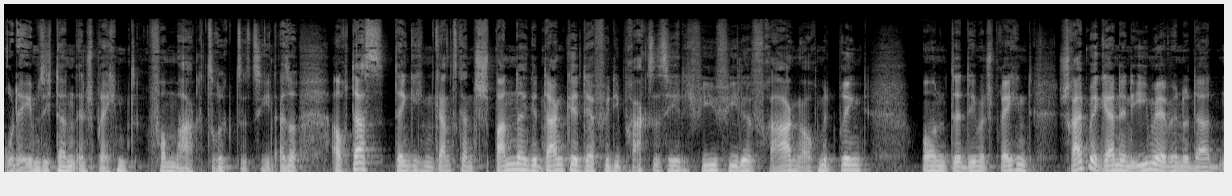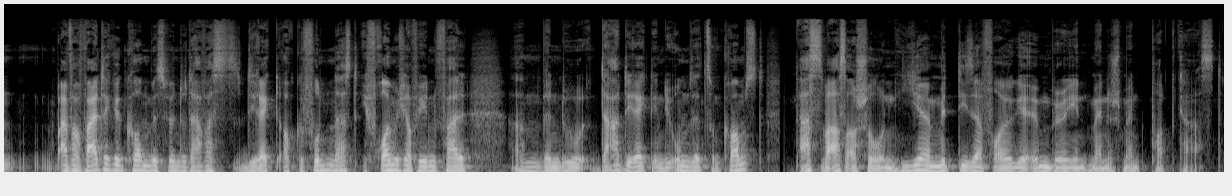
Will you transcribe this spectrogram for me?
oder eben sich dann entsprechend vom Markt zurückzuziehen. Also auch das, denke ich, ein ganz, ganz spannender Gedanke, der für die Praxis sicherlich viel, viele Fragen auch mitbringt. Und äh, dementsprechend schreib mir gerne eine E-Mail, wenn du da einfach weitergekommen bist, wenn du da was direkt auch gefunden hast. Ich freue mich auf jeden Fall, ähm, wenn du da direkt in die Umsetzung kommst. Das war's auch schon hier mit dieser Folge im Brilliant Management Podcast.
